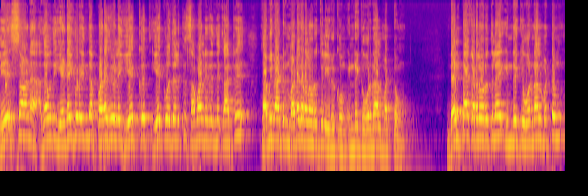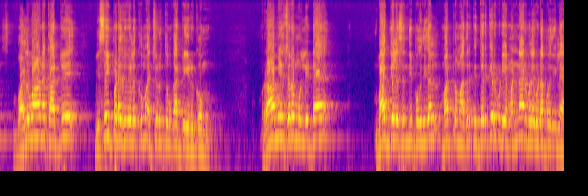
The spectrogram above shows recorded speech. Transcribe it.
லேசான அதாவது எடை குறைந்த படகுகளை இயக்கு இயக்குவதற்கு சவால் நிறைந்த காற்று தமிழ்நாட்டின் வடகடலோரத்தில் இருக்கும். இன்றைக்கு ஒரு நாள் மட்டும். டெல்டா கடலோரத்தில் இன்றைக்கு ஒரு நாள் மட்டும் வலுவான காற்று விசைப்படகுகளுக்கும் அச்சுறுத்தும் காற்று இருக்கும். ராமேஸ்வரம் உள்ளிட்ட பாக்ஜலசந்தி பகுதிகள் மற்றும் அதற்கு தெற்கே இருக்கக்கூடிய மன்னார் வளைகுடா பகுதியில்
